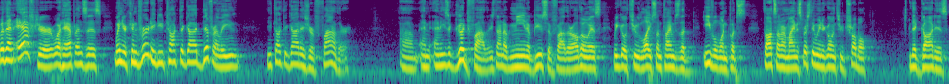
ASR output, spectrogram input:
But then after, what happens is when you're converted, you talk to God differently. You, you talk to God as your Father. Um, and, and he's a good father. He's not a mean, abusive father. Although, as we go through life, sometimes the evil one puts thoughts on our mind, especially when you're going through trouble, that God is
